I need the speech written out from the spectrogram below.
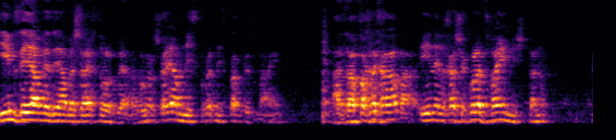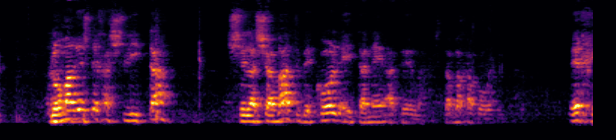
כי אם זה ים וזה יבשה, איך זה הולך ביחד? הוא אומר שהים נסתר כשניים, אז זה הפך לחרבה. הנה לך שכל הצבעים נשתנו. כלומר, יש לך שליטה של השבת בכל איתני הטבע, השתבח הבורא. איך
